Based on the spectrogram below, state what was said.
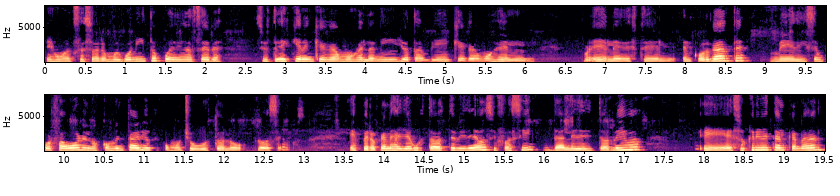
es un accesorio muy bonito, pueden hacer, si ustedes quieren que hagamos el anillo también, que hagamos el, el, este, el, colgante, me dicen por favor en los comentarios que con mucho gusto lo, hacemos. Espero que les haya gustado este video, si fue así, dale dedito arriba, eh, suscríbete al canal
